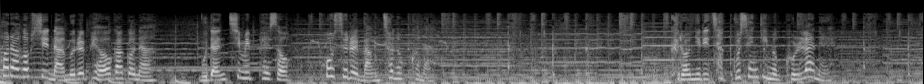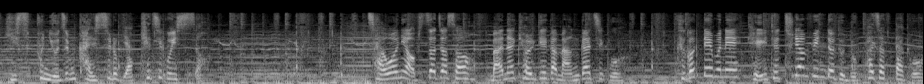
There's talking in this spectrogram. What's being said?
허락 없이 나무를 베어가거나 무단 침입해서 호수를 망쳐놓거나 그런 일이 자꾸 생기면 곤란해. 이 숲은 요즘 갈수록 약해지고 있어. 자원이 없어져서 마나 결계가 망가지고 그것 때문에 게이트 출현 빈도도 높아졌다고.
